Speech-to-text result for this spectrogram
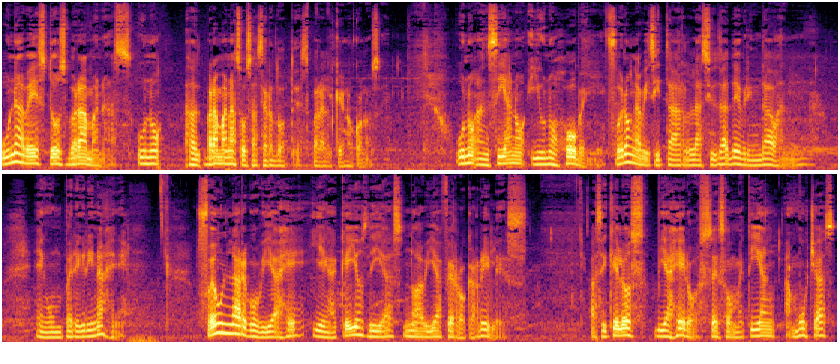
Una vez dos brahmanas, uno brahmanas o sacerdotes para el que no conoce uno anciano y uno joven fueron a visitar la ciudad de Brindavan en un peregrinaje. Fue un largo viaje y en aquellos días no había ferrocarriles, así que los viajeros se sometían a muchas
